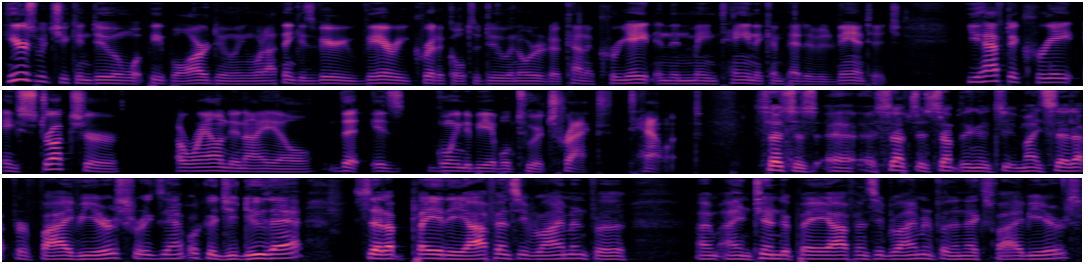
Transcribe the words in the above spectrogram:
here's what you can do and what people are doing, what I think is very, very critical to do in order to kind of create and then maintain a competitive advantage. You have to create a structure around NIL that is going to be able to attract talent. Such as, uh, such as something that you might set up for five years, for example. Could you do that? Set up, pay the offensive lineman for I intend to pay offensive linemen for the next five years.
